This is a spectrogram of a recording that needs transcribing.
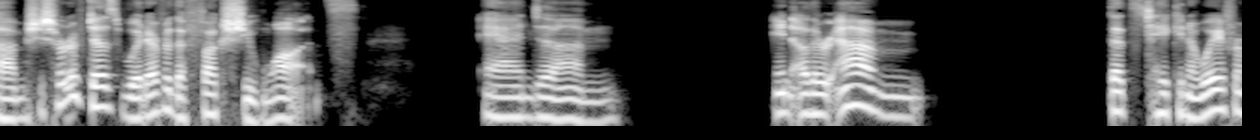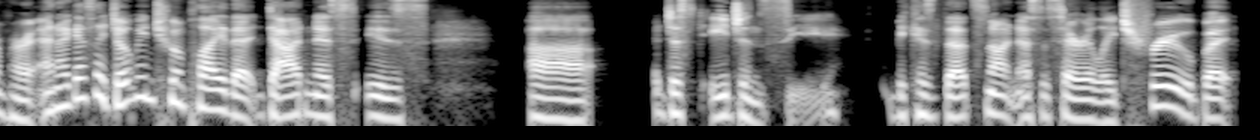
Um, she sort of does whatever the fuck she wants. And um, in Other M, that's taken away from her. And I guess I don't mean to imply that dadness is uh, just agency, because that's not necessarily true, but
